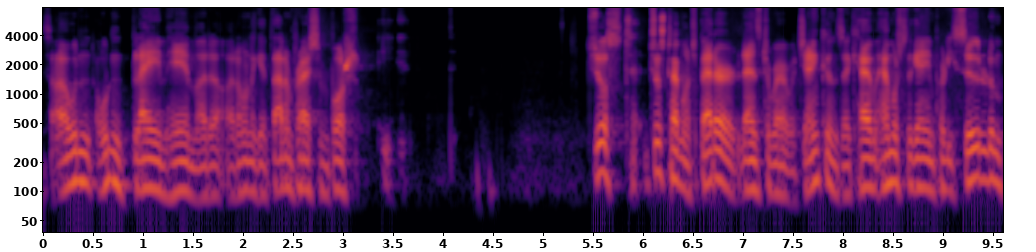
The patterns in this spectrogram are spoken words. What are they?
so I wouldn't I wouldn't blame him. I don't I don't want to give that impression, but just just how much better Leinster were with Jenkins, like how, how much the game pretty suited him.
